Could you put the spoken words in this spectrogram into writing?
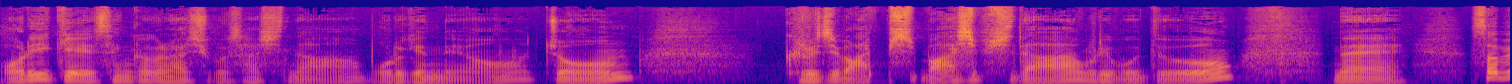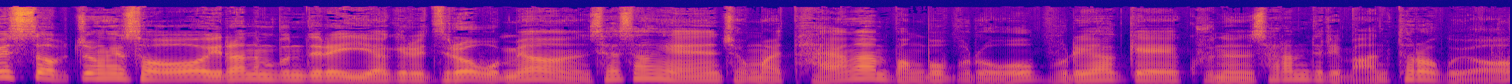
어리게 생각을 하시고 사시나 모르겠네요. 좀. 그러지 마십시다. 우리 모두. 네. 서비스 업종에서 일하는 분들의 이야기를 들어보면 세상엔 정말 다양한 방법으로 무례하게 구는 사람들이 많더라고요.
